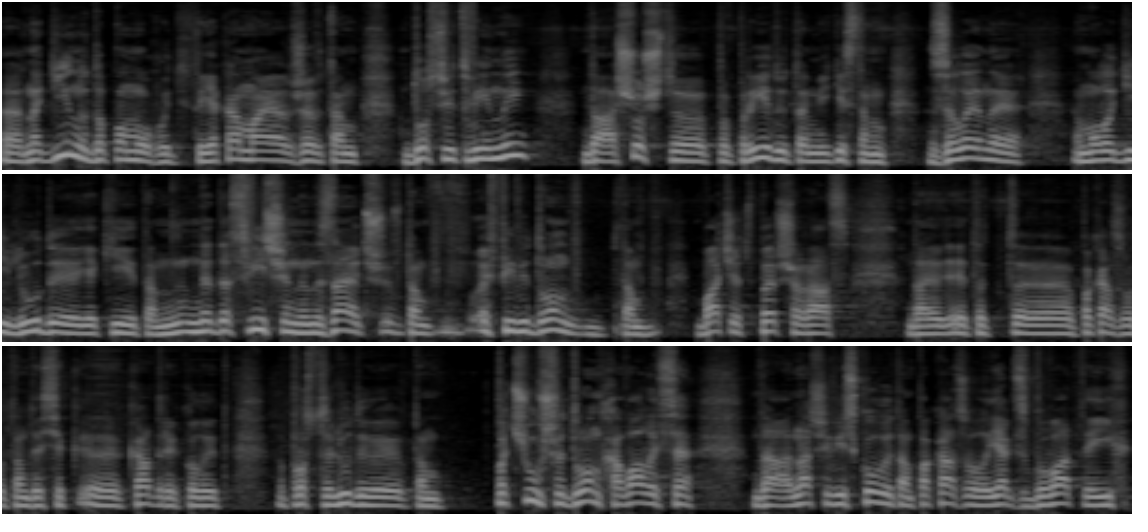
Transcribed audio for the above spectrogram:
е, надійну допомогу, яка має вже там досвід війни. Да, а що ж е, приїдуть там якісь там зелені молоді люди, які там недосвідчені, не знають, що там FPV-дрон там бачать в перший раз. Да, этот, е, показував там десь кадри, коли просто люди там почувши дрон, ховалися. Да, наші військові там показували, як збивати їх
